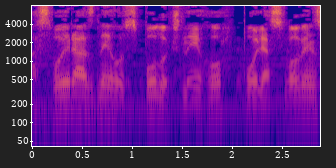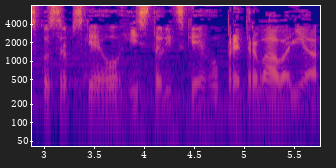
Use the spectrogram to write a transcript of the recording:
a svojrázného spoločného poľa slovensko-srbského historického pretrvávania.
